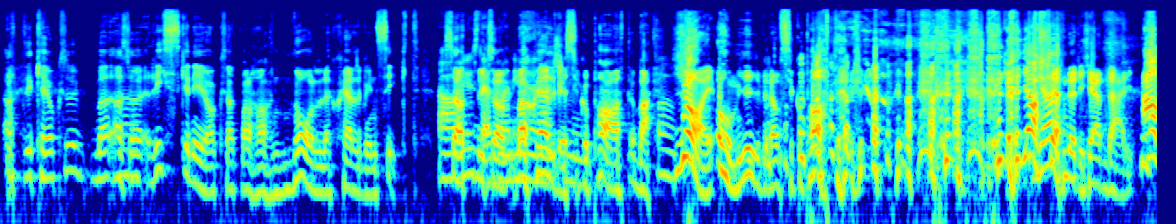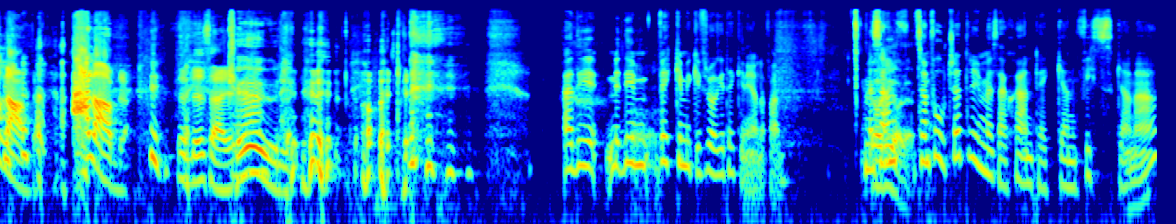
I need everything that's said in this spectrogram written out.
att det kan också, man, alltså risken är ju också att man har noll självinsikt. Ja, så att det, att liksom, man man, själv är psykopat och bara Ja. Jag är omgiven av psykopater! jag Ja. känner igen det här i alla andra! Alla andra! Det blir så här, Kul! ja, verkligen. Ja, det, men det väcker mycket frågetecken i alla fall. Men Ja, det sen, det. sen fortsätter det ju med så här stjärntecken, fiskarna,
